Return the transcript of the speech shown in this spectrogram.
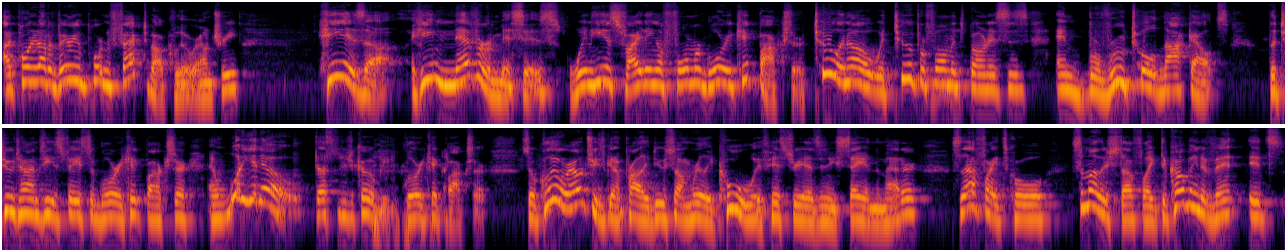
I pointed out a very important fact about Khalil Rountree he is a he never misses when he is fighting a former glory kickboxer 2 and 0 with two performance bonuses and brutal knockouts the two times he's faced a glory kickboxer and what do you know dustin jacoby glory kickboxer so Khalil rountree is going to probably do something really cool if history has any say in the matter so that fight's cool some other stuff like the co-main event it's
